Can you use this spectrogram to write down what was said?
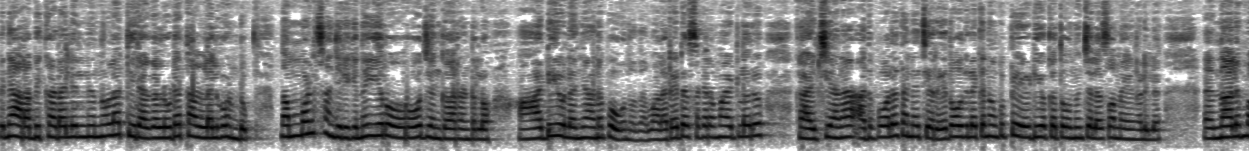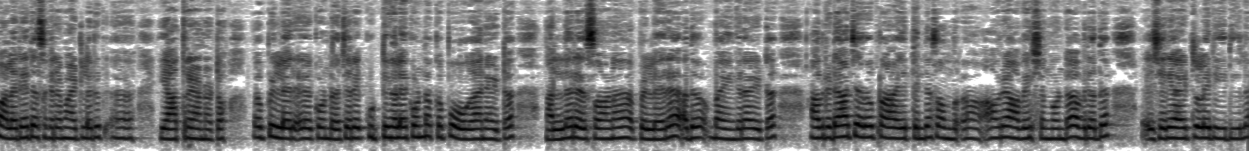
പിന്നെ അറബിക്കടലിൽ നിന്നുള്ള തിരകളുടെ തള്ളൽ കൊണ്ടും നമ്മൾ സഞ്ചരിക്കുന്ന ഈ റോറോ ജങ്കാറുണ്ടല്ലോ ആടി ഉലഞ്ഞാണ് പോകുന്നത്. വളരെ രസകരമായിട്ടുള്ളൊരു കാഴ്ചയാണ്. അതുപോലെ തന്നെ ചെറിയ തോതിലൊക്കെ നമുക്ക് പേടിയൊക്കെ തോന്നും ചില സമയങ്ങളിൽ എന്നാലും വളരെ രസകരമായിട്ടുള്ളൊരു യാത്രയാണ് കേട്ടോ. പിള്ളേരെ കൊണ്ട് ചെറിയ കുട്ടികളെ കൊണ്ടൊക്കെ പോകാനായിട്ട് നല്ല രസമാണ് പിള്ളേരെ. അത് ഭയങ്കരമായിട്ട് അവരുടെ ആ ചെറു പ്രായത്തിന്റെ സന്തോ- ആ ഒരു ആവേശം കൊണ്ട് അവരത് ശരിയായിട്ടുള്ള രീതിയിൽ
